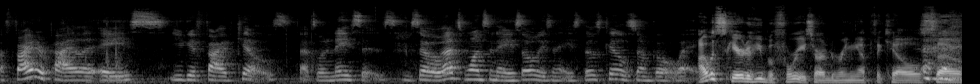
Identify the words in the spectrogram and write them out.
a fighter pilot ace, you get five kills. That's what an ace is. And so that's once an ace, always an ace. Those kills don't go away. I was scared of you before you started bringing up the kills, so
